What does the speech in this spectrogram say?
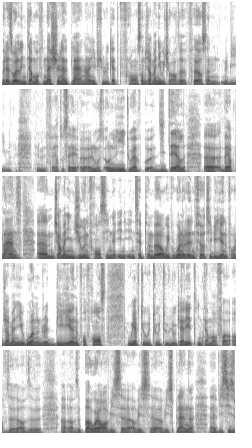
but as well in terms of national plan. Uh, if you look at France and Germany, which are the first and maybe fair to say almost only to have detailed their plans, um, Germany in June, France in, in, in September, with 130 billion for Germany, 100 billion for France. We have to, to, to look at it in terms of, of the of the of the power of this of this of this plan. this is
